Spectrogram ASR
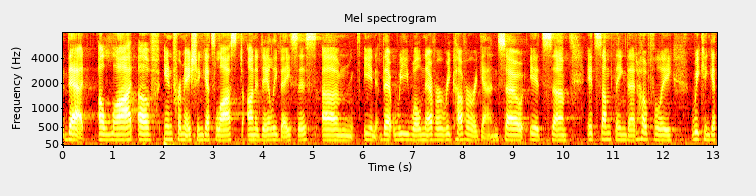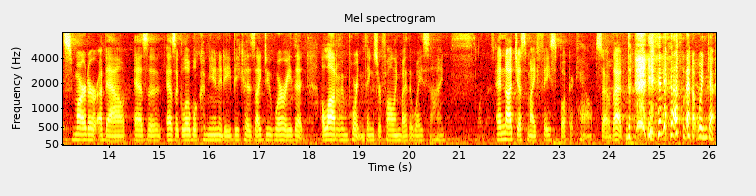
that a lot of information gets lost on a daily basis um, that we will never recover again. So it's, um, it's something that hopefully we can get smarter about as a, as a global community because I do worry that a lot of important things are falling by the wayside and not just my Facebook account. So that, you know, that wouldn't count.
